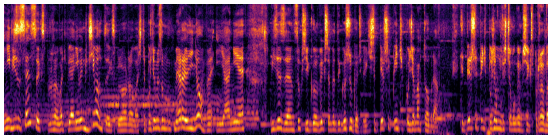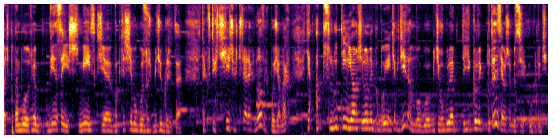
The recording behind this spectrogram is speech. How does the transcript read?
nie widzę sensu eksplorować, bo ja nie wiem, gdzie mam to eksplorować. Te poziomy są w miarę liniowe i ja nie widzę sensu gdziekolwiek, żeby tego szukać. W jakichś pierwszych pięciu poziomach, dobra. Te pierwsze pięć poziomów jeszcze mogłem przeeksplorować, bo tam było trochę więcej miejsc, gdzie faktycznie mogło coś być ukryte. Tak w tych dzisiejszych czterech nowych poziomach, ja absolutnie nie mam zielonego pojęcia, gdzie tam mogło być w ogóle jakikolwiek potencjał, żeby się ukryć.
